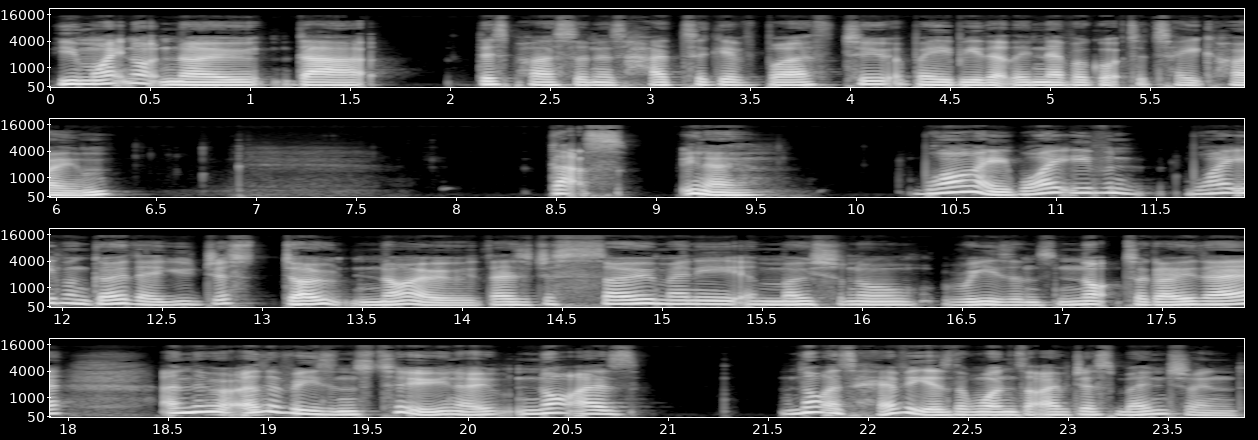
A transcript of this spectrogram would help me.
You might not know that this person has had to give birth to a baby that they never got to take home. That's, you know, why? Why even why even go there? You just don't know. There's just so many emotional reasons not to go there. And there are other reasons too, you know, not as not as heavy as the ones that I've just mentioned.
